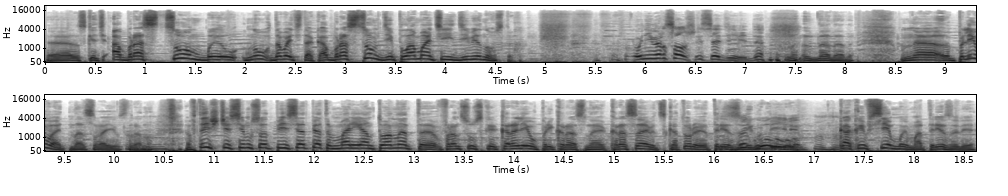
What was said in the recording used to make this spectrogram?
э, сказать, образцом был, ну, давайте так, образцом дипломатии 90-х. Универсал 69, да? Да-да-да. На- Плевать на свою страну. В 1755-м Мария Антуанетта, французская королева, прекрасная красавица, которой отрезали Загубили. голову. Как и всем им отрезали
